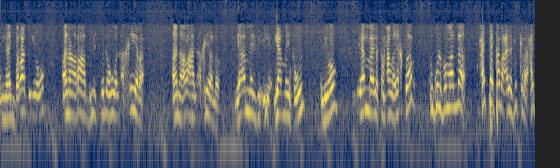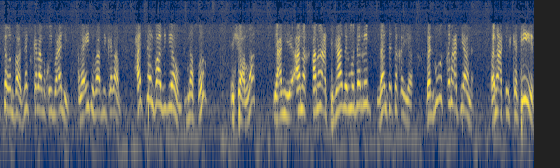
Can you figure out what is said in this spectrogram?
أن المباراة اليوم أنا أراها بالنسبة له هو الأخيرة. أنا اراها الاخيره له. يا أما يا أما يفوز اليوم يا أما لا سمح الله يخسر نقول في أمان الله. حتى ترى على فكرة حتى وإن فاز نفس كلام أخوي أبو علي. أنا أعيد في هذا الكلام. حتى ان فاز اليوم النصر إن شاء الله. يعني أنا قناعتي بهذا المدرب لن تتغير. بل مو قناعتي أنا قناعه الكثير.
